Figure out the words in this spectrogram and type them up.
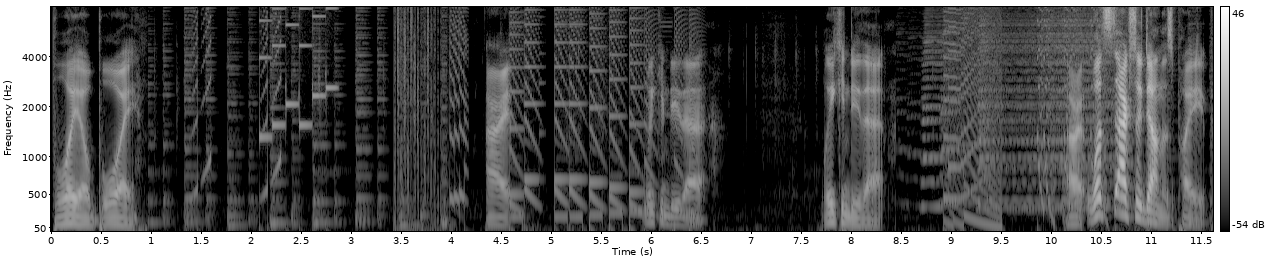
Boy, oh boy. All right. We can do that. We can do that. All right, what's actually down this pipe?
